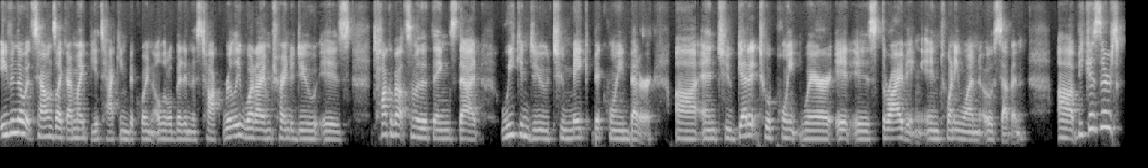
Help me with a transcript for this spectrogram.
even though it sounds like I might be attacking Bitcoin a little bit in this talk, really what I'm trying to do is talk about some of the things that we can do to make Bitcoin better uh, and to get it to a point where it is thriving in 2107. Uh, because there's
